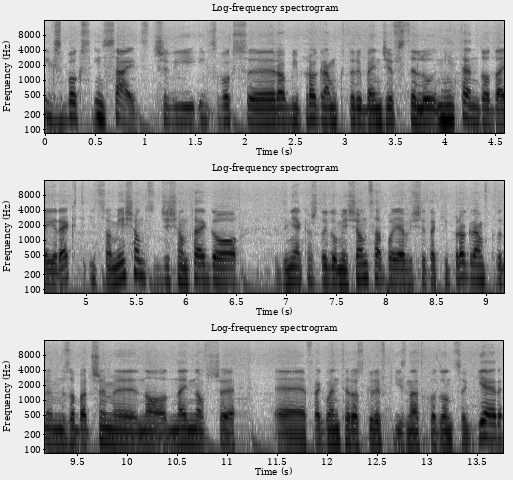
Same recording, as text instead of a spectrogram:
Xbox Insight, czyli Xbox e, robi program, który będzie w stylu Nintendo Direct i co miesiąc 10 dnia każdego miesiąca pojawi się taki program, w którym zobaczymy no, najnowsze e, fragmenty rozgrywki z nadchodzących gier,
